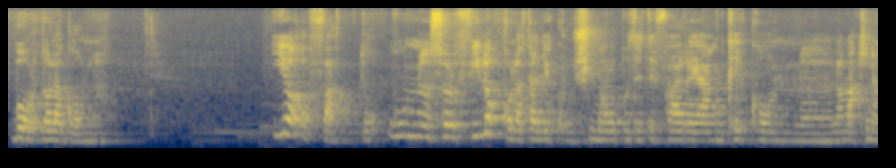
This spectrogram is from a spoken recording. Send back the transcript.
bordo alla gonna. Io ho fatto un sorfilo con la taglia cuci, ma lo potete fare anche con la macchina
